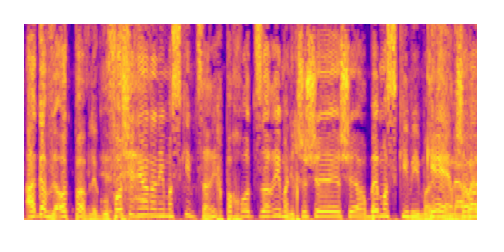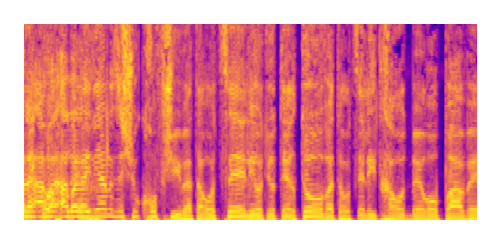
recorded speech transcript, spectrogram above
אגב, עוד פעם, לגופו של עניין אני מסכים, צריך פחות זרים, אני חושב ש, שהרבה מסכימים על זה. כן, אבל, אבל, אבל. העניין הזה שוק חופשי, ואתה רוצה להיות יותר טוב, ואתה רוצה להתחרות באירופה, ו...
